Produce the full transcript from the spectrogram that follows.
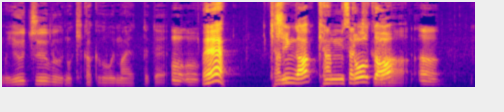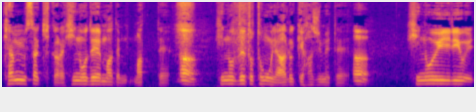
もう YouTube の企画を今やってて。うんうん。え？キャン新がキャン岬からうん。キャン岬から日の出まで待ってうん。日の出とともに歩き始めてうん。日の入り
